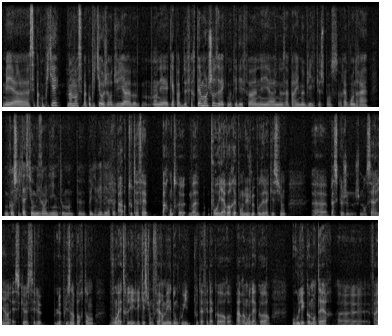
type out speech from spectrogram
Mais euh, c'est pas compliqué. Non, non, c'est pas compliqué. Aujourd'hui, euh, on est capable de faire tellement de choses avec nos téléphones et euh, nos appareils mobiles que je pense répondre à une consultation mise en ligne, tout le monde peut, y arriver à peu près. Alors, tout à fait. Par contre, moi, pour y avoir répondu, je me posais la question, parce que je, n'en sais rien, est-ce que c'est le, plus important vont être les, questions fermées? Donc oui, tout à fait d'accord, pas vraiment d'accord ou les commentaires, enfin,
